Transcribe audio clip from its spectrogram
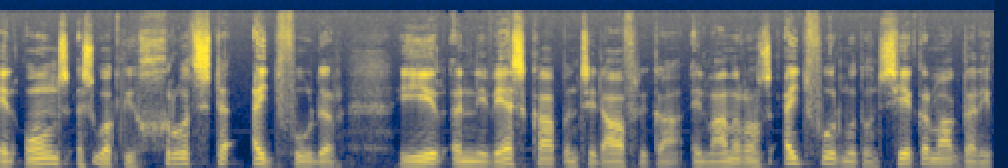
en ons is ook die grootste uitvoerder hier in die Weskaap in Suid-Afrika. En wanneer ons uitvoer moet ons seker maak dat die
